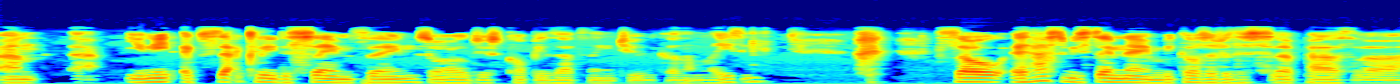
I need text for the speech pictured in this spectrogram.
And uh, you need exactly the same thing so I'll just copy that thing too because I'm lazy so it has to be the same name because if this uh, path uh,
